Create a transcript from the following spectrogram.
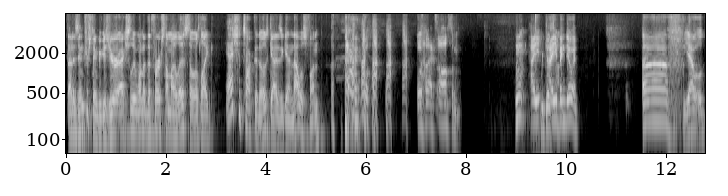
that is interesting because you're actually one of the first on my list. I was like, yeah, I should talk to those guys again. That was fun. Well, that's awesome. Hmm, How you, how you been doing? Uh, yeah, well,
